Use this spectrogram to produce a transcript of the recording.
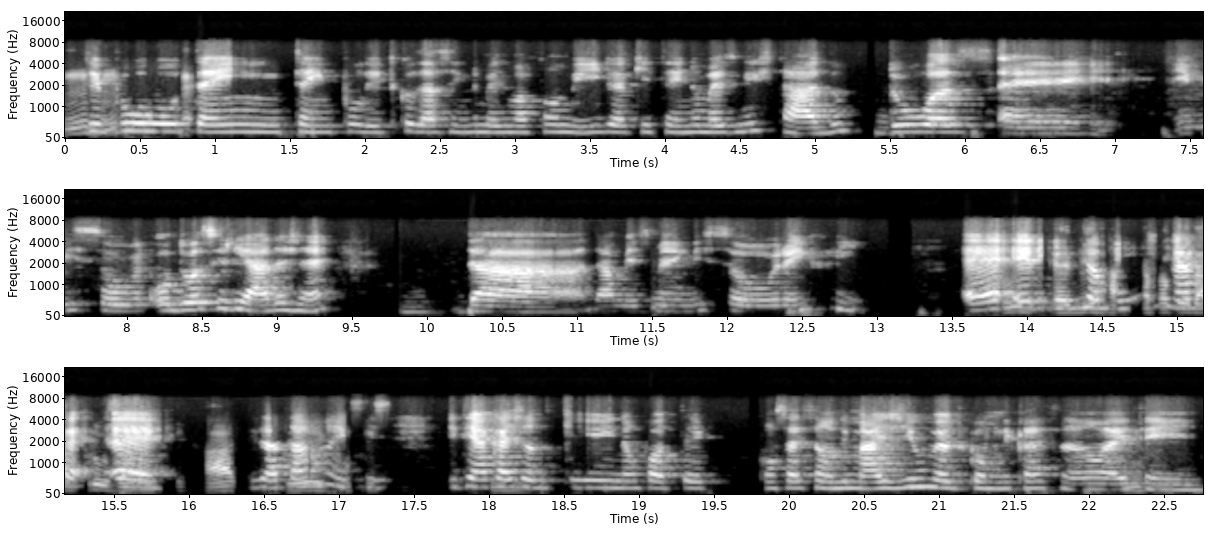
uhum. Tipo, tem, tem políticos assim da mesma família que tem no mesmo estado duas é, emissoras, ou duas filiadas, né? Da, da mesma emissora, enfim. É, ele é também a tem a, cruzada é, de rádio, exatamente. E tem a questão de que não pode ter concessão de mais de um meio de comunicação. Aí Uhum. tem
